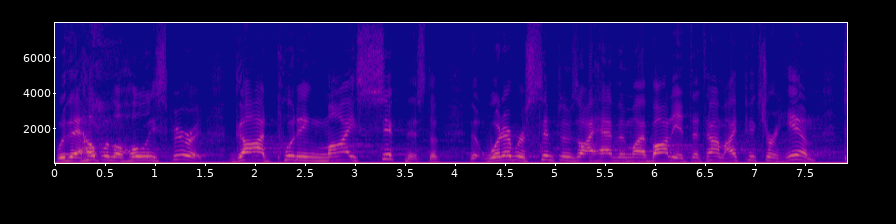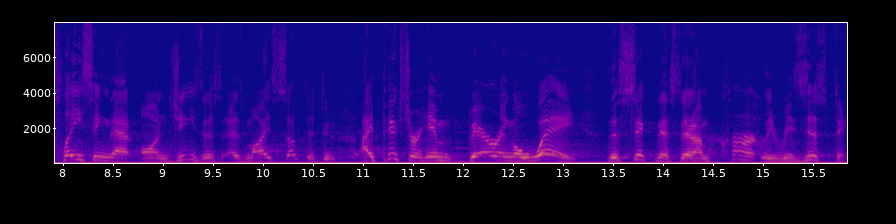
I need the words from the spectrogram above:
with the help of the Holy Spirit. God putting my sickness, the, the, whatever symptoms I have in my body at the time, I picture Him placing that on Jesus as my substitute. I picture Him bearing away the sickness that I'm currently resisting.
